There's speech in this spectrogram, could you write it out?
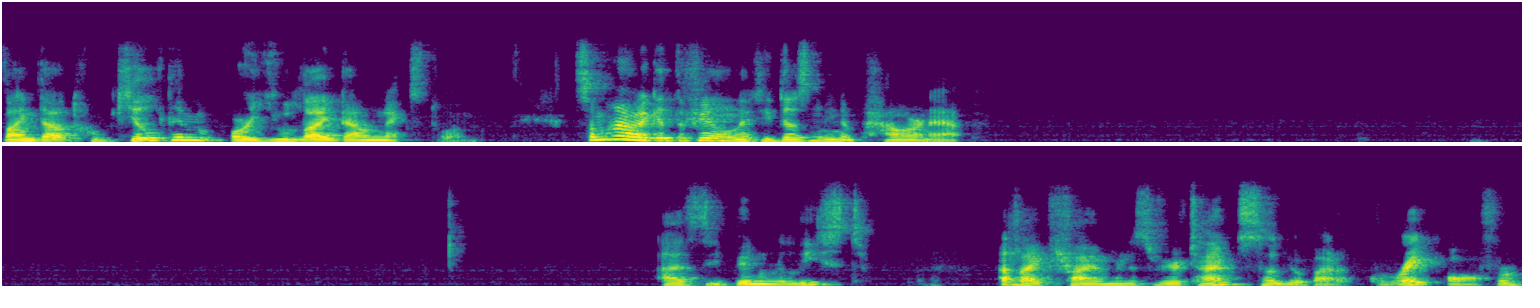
Find out who killed him, or you lie down next to him. Somehow I get the feeling that he doesn't mean a power nap. Has he been released? I'd like five minutes of your time to tell you about a great offer.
